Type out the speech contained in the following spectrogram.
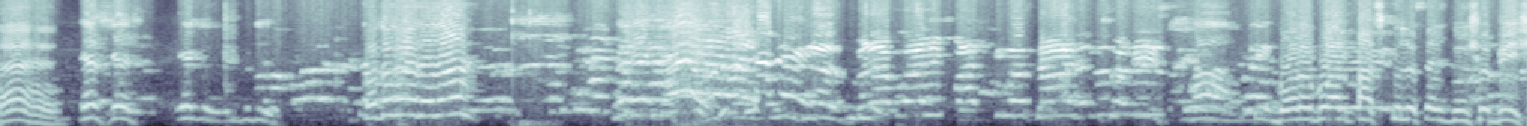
হ্যাঁ হ্যাঁ। দাদা? বড় বোয়াল পাঁচ কিলো সাইজ দুইশো বিশ।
